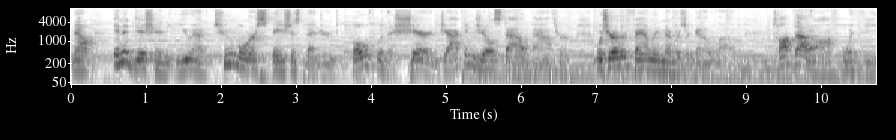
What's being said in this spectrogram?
Now, in addition, you have two more spacious bedrooms, both with a shared Jack and Jill style bathroom, which your other family members are gonna love. Top that off with the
